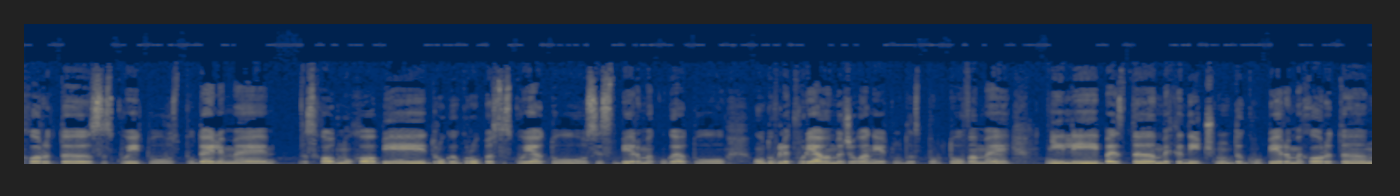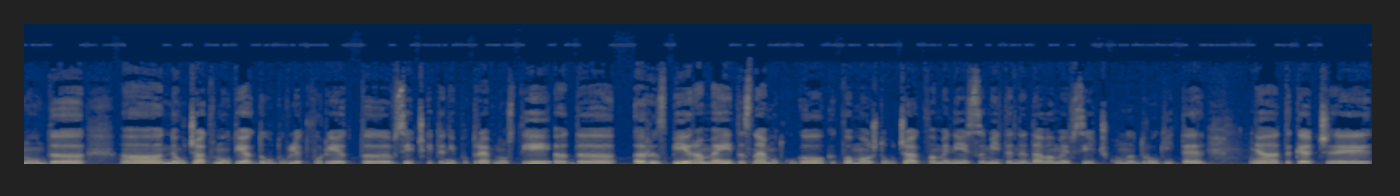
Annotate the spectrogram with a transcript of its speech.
хората с които споделяме сходно хоби, друга група, с която се събираме, когато удовлетворяваме желанието да спортуваме или без да механично да групираме хората, но да а, не очакваме от тях да удовлетворят а, всичките ни потребности, а да разбираме и да знаем от кого какво може да очакваме. Ние самите не даваме всичко на другите а, така че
